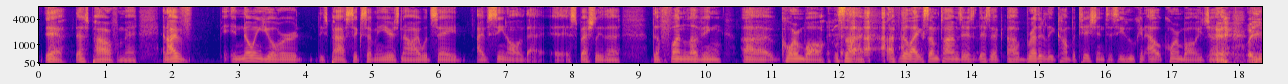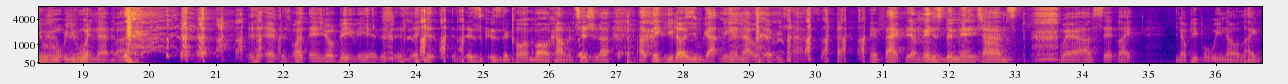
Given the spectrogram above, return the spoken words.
Yeah, that's powerful, man. And I've, in knowing you over these past six, seven years now, I would say I've seen all of that, especially the the fun-loving uh, cornball side. I feel like sometimes there's there's a, a, brotherly competition to see who can out cornball each other. well, you you win that by. if it's one thing you'll beat me in, it's, it's, it's, it's the cornball competition. I, I think you know you've got me in that one every time. So, in fact, I mean, it's been many times where I've said like, you know, people we know like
